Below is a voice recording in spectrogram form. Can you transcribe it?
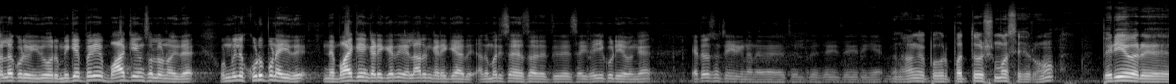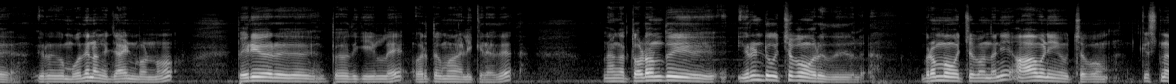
சொல்லக்கூடிய இது ஒரு மிகப்பெரிய பாக்கியம் சொல்லணும் இது. உண்மையிலே கொடுப்பனை இது. இந்த பாக்கியம் கிடைக்கிறது எல்லாரும் கிடைக்காது. அந்த மாதிரி செய்யக்கூடியவங்க. எத்தனை வருஷம் செய்கிறீங்க சொல்கிறேன் செய்கிறீங்க நாங்கள் இப்போ ஒரு பத்து வருஷமாக செய்கிறோம் பெரியவர் இருக்கும்போது நாங்கள் ஜாயின் பண்ணோம். பெரியவர் இப்போதைக்கு இல்லை வருத்தமாக அளிக்கிறது நாங்கள் தொடர்ந்து இரண்டு உற்சவம் வருது இதில். பிரம்ம உற்சவம் தனி ஆவணி உற்சவம் கிருஷ்ண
